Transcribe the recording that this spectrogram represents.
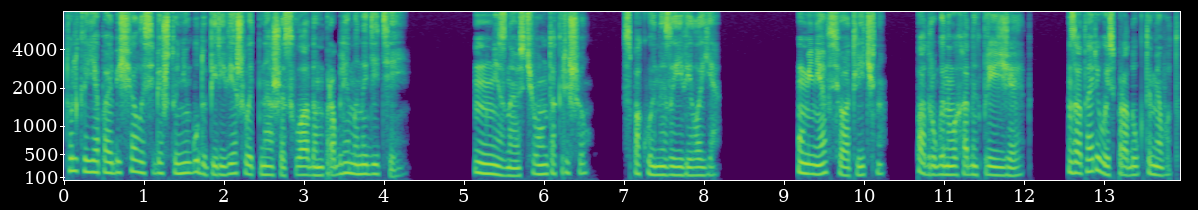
Только я пообещала себе, что не буду перевешивать наши с Владом проблемы на детей. «Не знаю, с чего он так решил», — спокойно заявила я. «У меня все отлично. Подруга на выходных приезжает. Затариваюсь продуктами вот.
